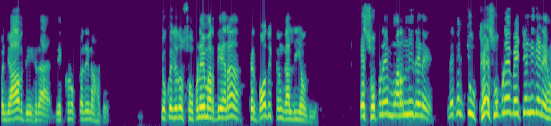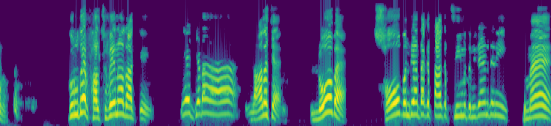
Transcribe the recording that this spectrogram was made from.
ਪੰਜਾਬ ਦੇਖਦਾ ਹੈ, ਦੇਖਣੋਂ ਕਦੇ ਨਾ ਹਟੇ। ਕਿਉਂਕਿ ਜਦੋਂ ਸੁਪਨੇ ਮਰਦੇ ਆ ਨਾ, ਫਿਰ ਬਹੁਤ ਹੀ ਕੰਗਾਲੀ ਆਉਂਦੀ ਹੈ। ਇਹ ਸੁਪਨੇ ਮਰਨ ਨਹੀਂ ਦੇਣੇ, ਲੇਕਿਨ ਝੂਠੇ ਸੁਪਨੇ ਵੇਚਣ ਨਹੀਂ ਦੇਣੇ ਹੁਣ। ਗੁਰੂ ਦੇ ਫਲਸਫੇ ਨਾਲ ਲੱਗ ਕੇ ਇਹ ਜਿਹੜਾ ਲਾਲਚ ਹੈ, ਲੋਭ ਹੈ 100 ਬੰਦਿਆਂ ਤੱਕ ਤਾਕਤ ਸੀਮਿਤ ਨਹੀਂ ਰਹਿਣ ਦੇਣੀ। ਮੈਂ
